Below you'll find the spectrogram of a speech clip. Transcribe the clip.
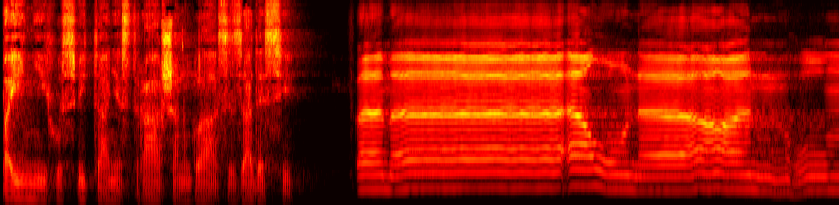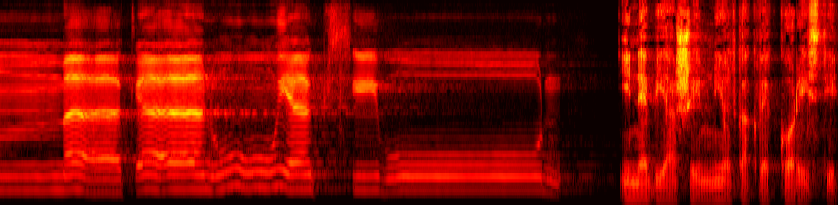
Pa i njih u svitanje strašan glas zadesi. فما أغنى عنهم ما كانوا يكسبون I ne bijaše im ni od kakve koristi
